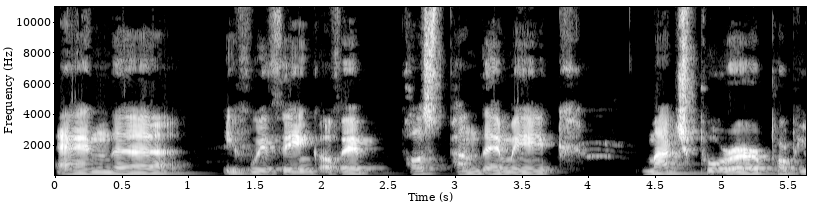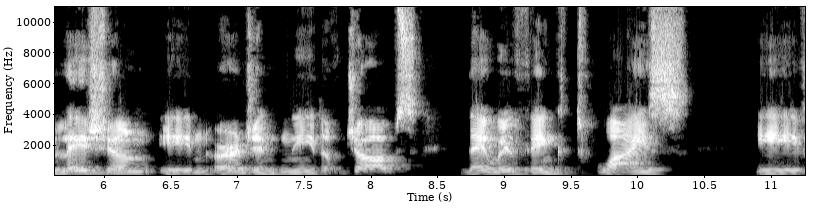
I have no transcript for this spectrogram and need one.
And uh, if we think of a post pandemic, much poorer population in urgent need of jobs, they will think twice if,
